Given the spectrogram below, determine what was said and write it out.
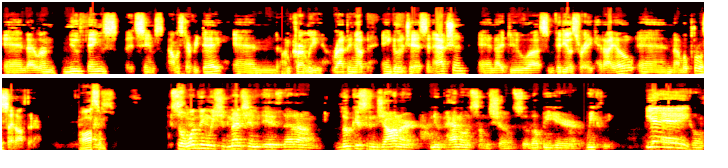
And I learn new things, it seems, almost every day. And I'm currently wrapping up AngularJS in action, and I do uh, some videos for Egghead.io, and I'm a Pluralsight author. Awesome. Nice. So one thing we should mention is that um, Lucas and John are new panelists on the show, so they'll be here weekly Yay! going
